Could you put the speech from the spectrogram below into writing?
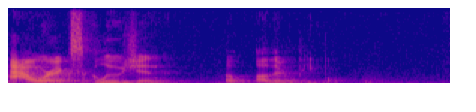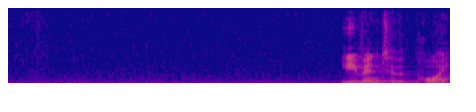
our exclusion of other people. Even to the point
